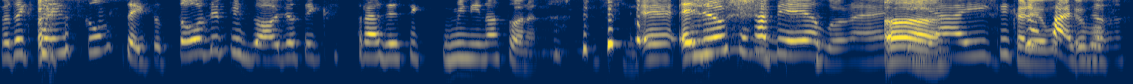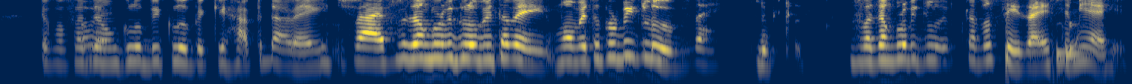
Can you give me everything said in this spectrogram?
vou ter que sair esse conceito. Todo episódio eu tenho que trazer esse menino à tona. É, ele não tinha cabelo, né? Ah, e aí, o que, que você eu- faz? eu vou- Eu vou fazer Oi. um gloob-gloob aqui rapidamente. Vai fazer um gloob gloob também. Momento gloob gloob. Vai. Gloob gloob. Vou fazer um gloob gloob pra vocês, a SMR.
